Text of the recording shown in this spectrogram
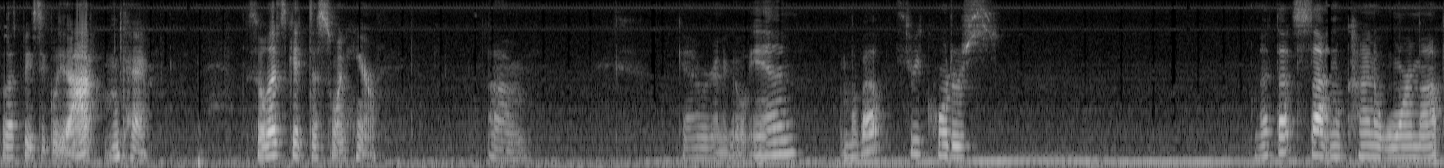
So that's basically that okay. So let's get this one here. Um, again we're going to go in. I'm about three quarters let that satin kind of warm up.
